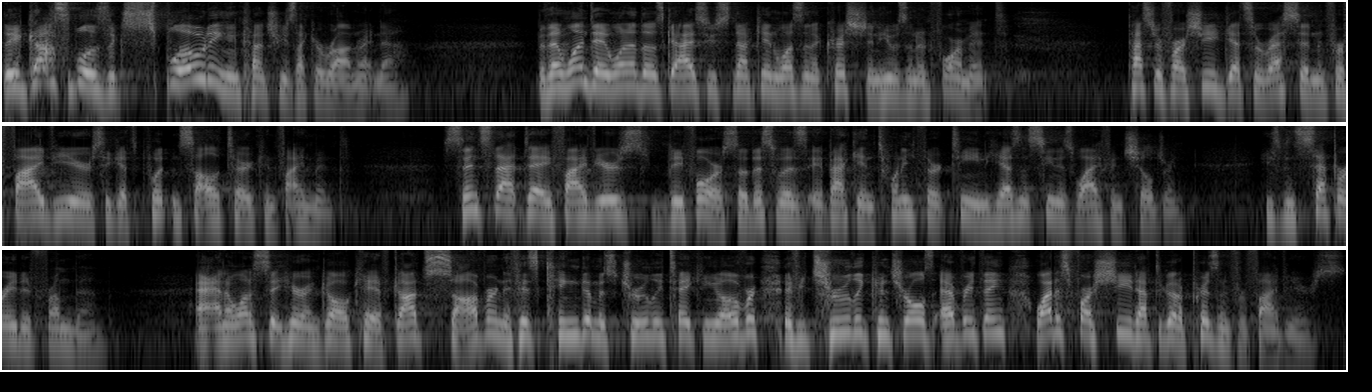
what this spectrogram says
The gospel is exploding in countries like Iran right now. But then one day, one of those guys who snuck in wasn't a Christian, he was an informant. Pastor Farshid gets arrested, and for five years, he gets put in solitary confinement. Since that day, five years before, so this was back in 2013, he hasn't seen his wife and children. He's been separated from them. And I want to sit here and go, okay, if God's sovereign, if his kingdom is truly taking over, if he truly controls everything, why does Farshid have to go to prison for five years?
